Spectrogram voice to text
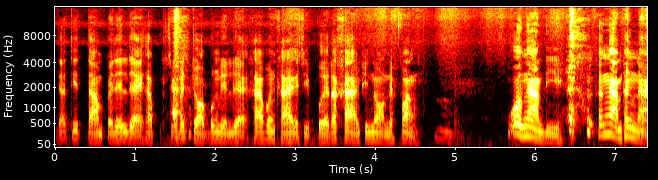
เดี๋ยวติดตามไปเรื่อยๆครับสิมาจอบเบิ่งเรื่อยๆค่าเพิ่นขายก็สิเปิดราคาให้พี่น้องได้ฟังอืมโอ้งามดี ทั้งงามทั้งหนา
